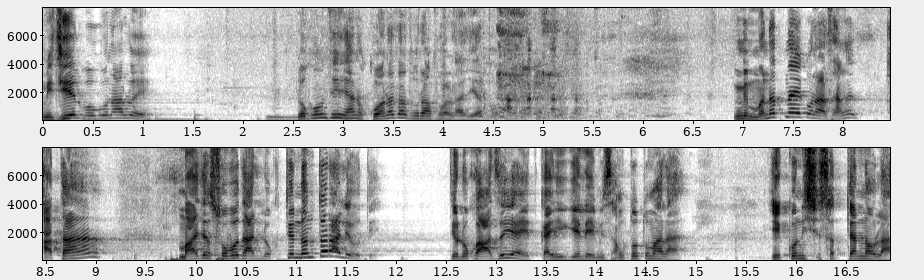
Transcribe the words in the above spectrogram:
मी जेल भोगून आलोय. लोक म्हणते ह्या ना कोणाचा धुरा फोडला जेल मी म्हणत नाही कोणाला सांगत. आता माझ्यासोबत आले लोक ते नंतर आले होते. ते लोक आजही आहेत काही गेले मी सांगतो तुम्हाला. एकोणीसशे सत्त्याण्णवला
